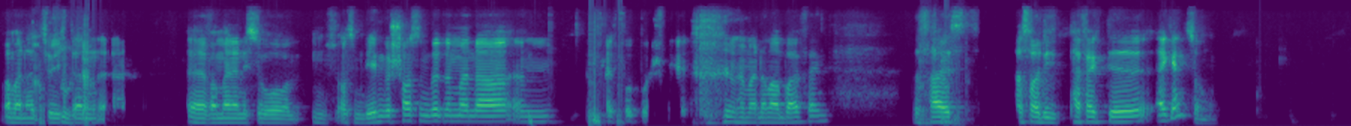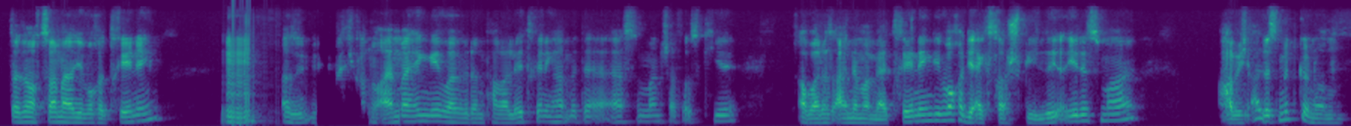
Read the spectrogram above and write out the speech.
weil man natürlich Absolut, dann ja äh, weil man ja nicht so aus dem Leben geschossen wird, wenn man da ähm, Flag Football spielt, wenn man da mal einen Ball fängt. Das heißt, das war die perfekte Ergänzung. Dann noch zweimal die Woche Training. Mhm. Also ich konnte nur einmal hingehen, weil wir dann Paralleltraining hatten mit der ersten Mannschaft aus Kiel. Aber das eine Mal mehr Training die Woche, die extra Spiele jedes Mal, habe ich alles mitgenommen.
